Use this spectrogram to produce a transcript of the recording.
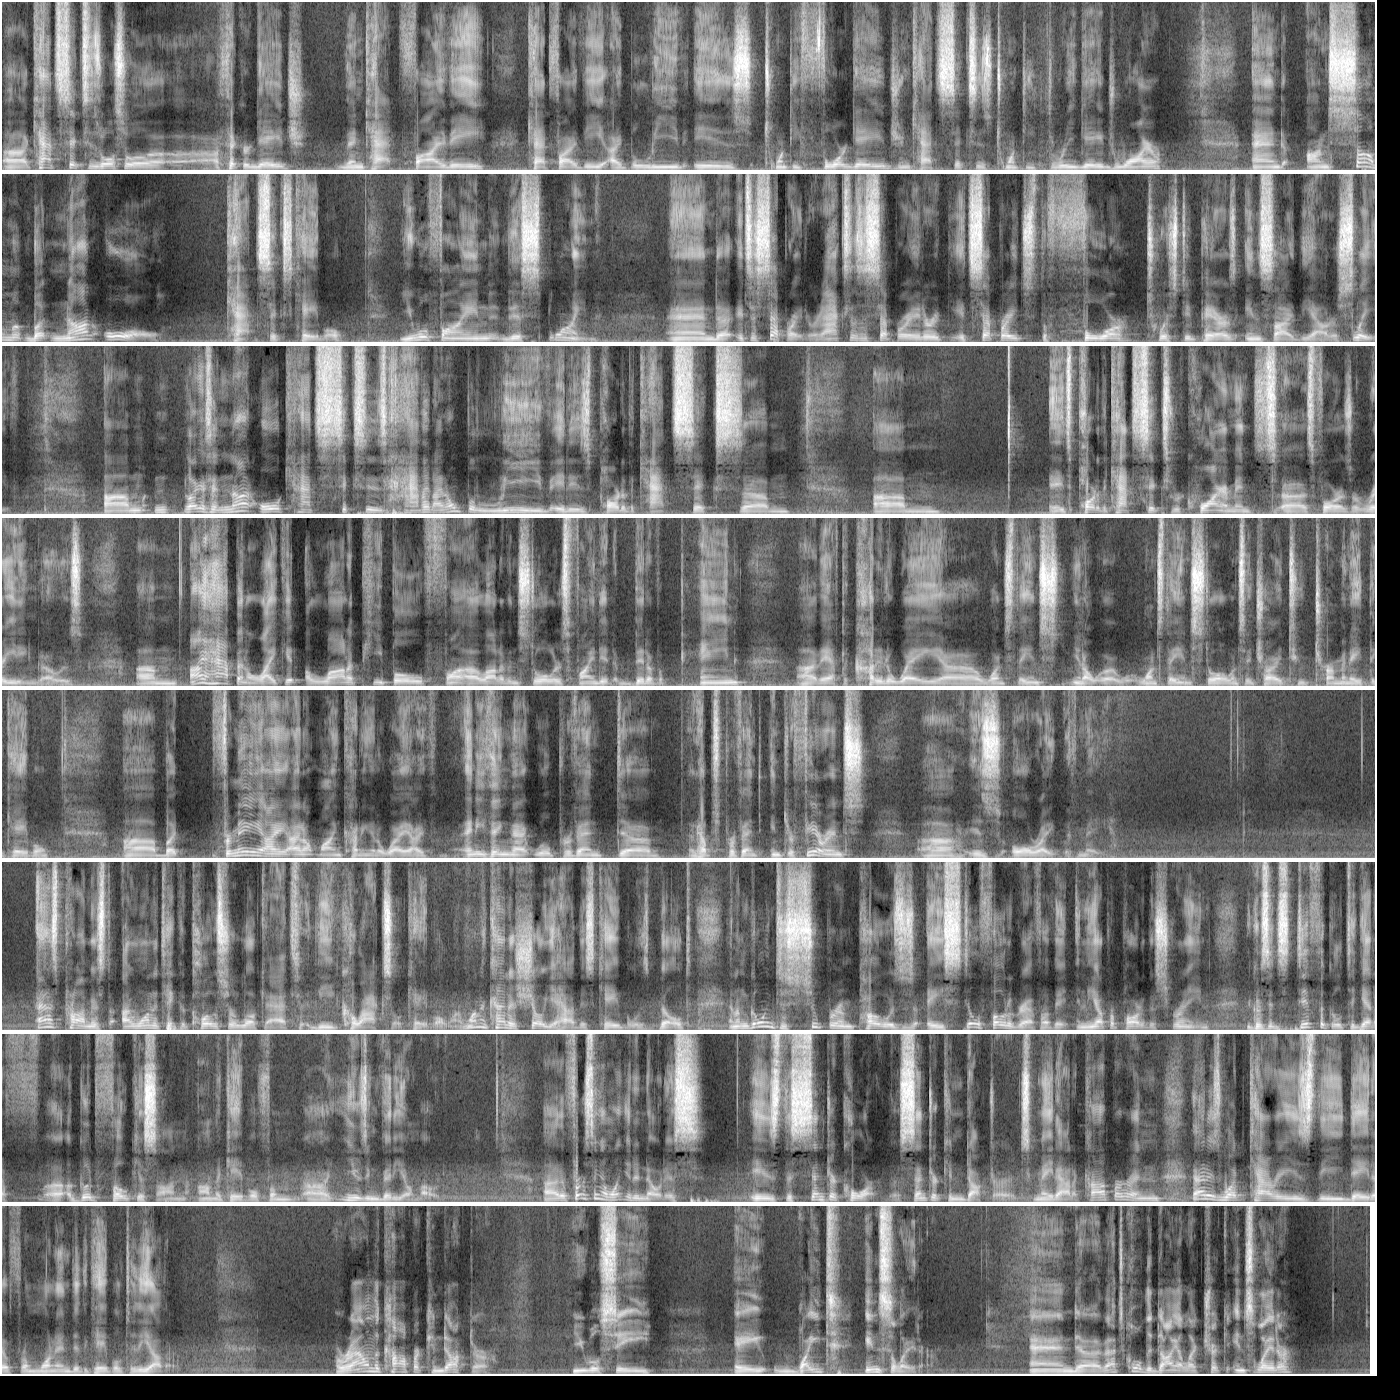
Uh, Cat 6 is also a, a thicker gauge than Cat 5e. Cat 5e, I believe, is 24 gauge, and Cat 6 is 23 gauge wire. And on some, but not all, Cat 6 cable, you will find this spline. And uh, it's a separator. It acts as a separator. It, it separates the four twisted pairs inside the outer sleeve. Um, like I said, not all Cat 6s have it. I don't believe it is part of the Cat 6. Um, um, it's part of the Cat 6 requirements uh, as far as a rating goes. Um, I happen to like it. A lot of people, a lot of installers find it a bit of a pain. Uh, they have to cut it away uh, once they, you know, uh, once they install, once they try to terminate the cable. Uh, but for me, I, I, don't mind cutting it away. I, anything that will prevent, uh, that helps prevent interference, uh, is all right with me. As promised, I want to take a closer look at the coaxial cable. I want to kind of show you how this cable is built, and I'm going to superimpose a still photograph of it in the upper part of the screen because it's difficult to get a, a good focus on, on the cable from uh, using video mode. Uh, the first thing I want you to notice is the center core, the center conductor. It's made out of copper, and that is what carries the data from one end of the cable to the other. Around the copper conductor, you will see a white insulator. And uh, that's called the dielectric insulator.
